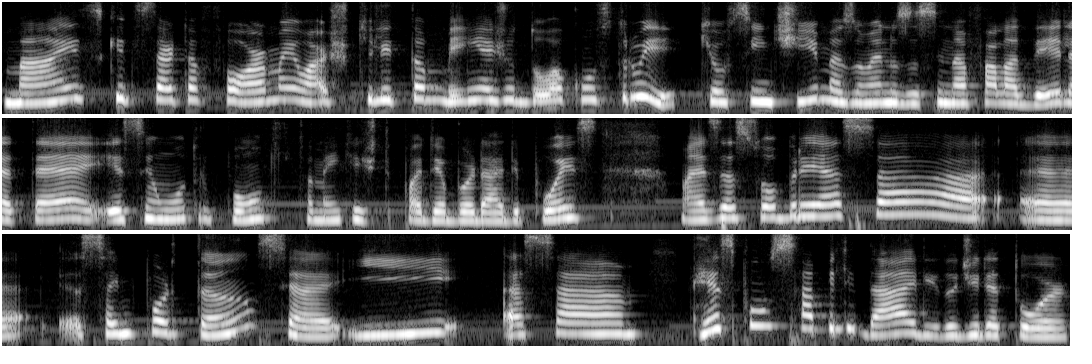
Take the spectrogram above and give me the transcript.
Mas que, de certa forma, eu acho que ele também ajudou a construir. Que eu senti, mais ou menos assim, na fala dele, até esse é um outro ponto também que a gente pode abordar depois, mas é sobre essa, é, essa importância e essa responsabilidade do diretor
